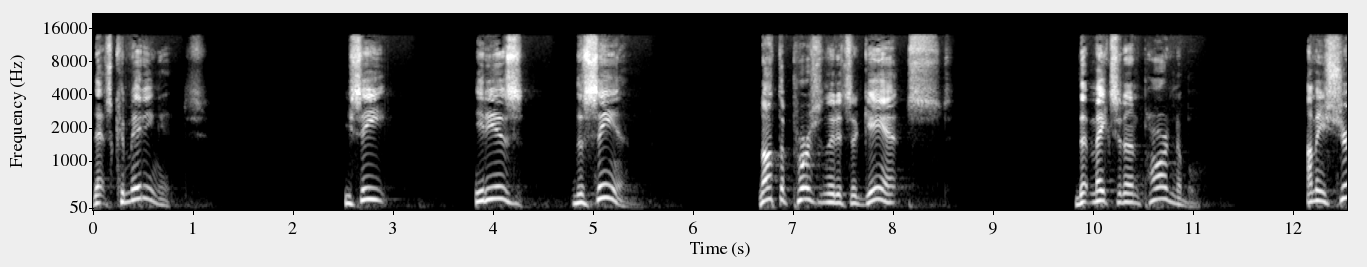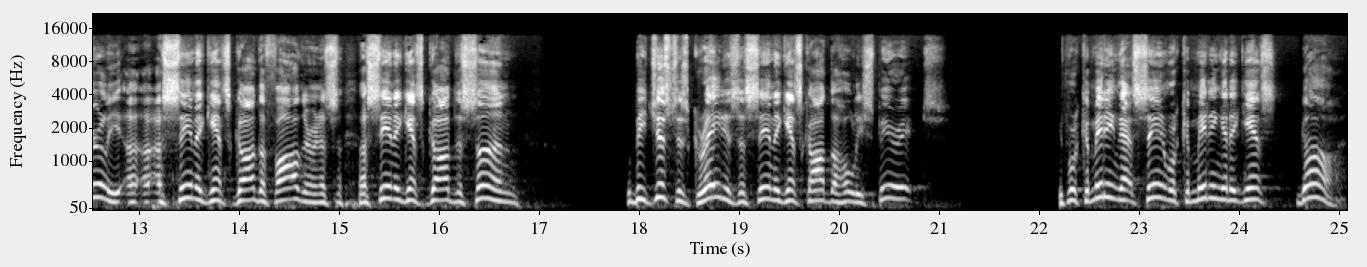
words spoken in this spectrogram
that's committing it. You see, it is the sin, not the person that it's against, that makes it unpardonable. I mean, surely a, a sin against God the Father and a, a sin against God the Son would be just as great as a sin against God the Holy Spirit. If we're committing that sin, we're committing it against God.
